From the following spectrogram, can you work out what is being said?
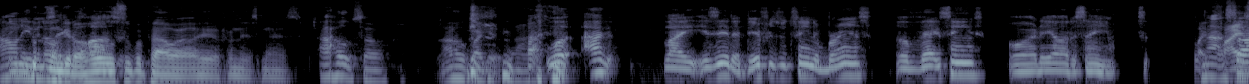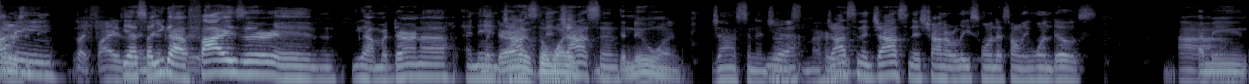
I don't You even We're gonna get a whole Pfizer. superpower out here from this mess. I hope so. I hope I get Uh, one. what I like is it a difference between the brands of vaccines or are they all the same? Like Nah, Pfizer, so I mean, like Pfizer. yeah. So you got the- Pfizer and you got Moderna, and then Moderna's Johnson the and one, Johnson. the new one. Johnson and Yeah, Johnson. I heard Johnson and Johnson is trying to release one that's only one dose. I Um, mean,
